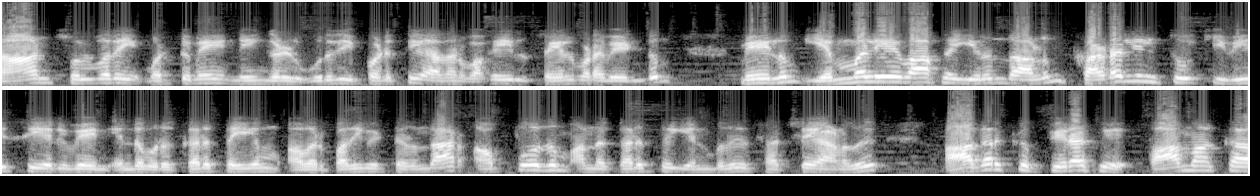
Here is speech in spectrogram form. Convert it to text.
நான் சொல்வதை மட்டுமே நீங்கள் உறுதிப்படுத்தி அதன் வகையில் செயல்பட வேண்டும். மேலும் எம்எல்ஏவாக இருந்தாலும் கடலில் தூக்கி வீசி எறிவேன் என்ற ஒரு கருத்தையும் அவர் பதிவிட்டிருந்தார். அப்போதும் அந்த கருத்து என்பது சர்ச்சையானது. அதற்கு பிறகு பாமக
